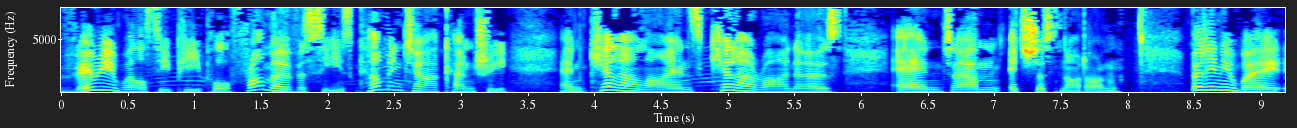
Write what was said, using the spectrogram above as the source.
very wealthy people from overseas come into our country and kill our lions, kill our rhinos, and um, it's just not on. But anyway,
